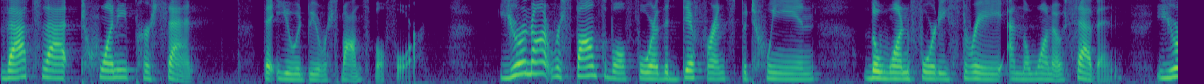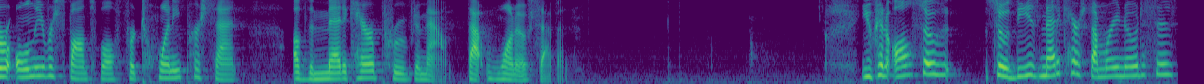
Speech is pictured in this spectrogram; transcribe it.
that's that 20% that you would be responsible for. You're not responsible for the difference between the 143 and the 107 you're only responsible for 20% of the Medicare approved amount, that 107. You can also, so these Medicare summary notices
